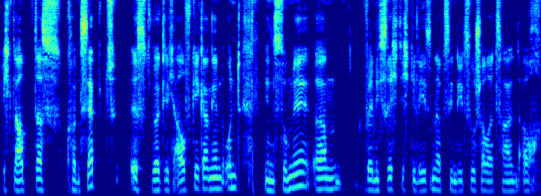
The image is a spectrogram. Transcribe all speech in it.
ich glaube, das Konzept ist wirklich aufgegangen und in Summe ähm, wenn ich es richtig gelesen habe, sind die Zuschauerzahlen auch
